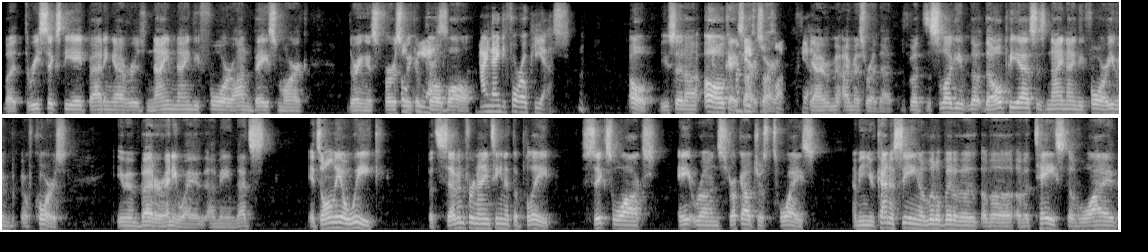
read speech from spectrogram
But 368 batting average, 994 on base mark during his first OPS. week of pro ball. 994 OPS. Oh, you said uh, oh okay, sorry, sorry. Yeah, yeah I, I, misread that. But the slugging, the, the OPS is 994. Even of course, even better. Anyway, I mean that's it's only a week, but seven for 19 at the plate, six walks, eight runs, struck out just twice. I mean, you're kind of seeing a little bit of a of a of a taste of why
